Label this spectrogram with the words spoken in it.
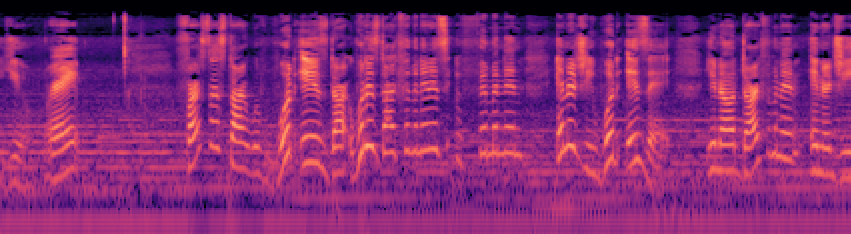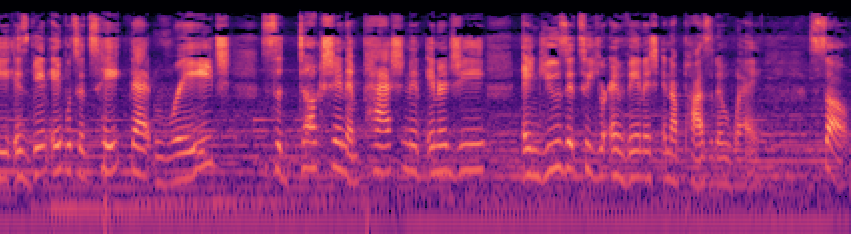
you, right? First, let's start with what is dark. What is dark feminine feminine energy? What is it? You know, dark feminine energy is being able to take that rage, seduction, and passionate energy and use it to your advantage in a positive way. So,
